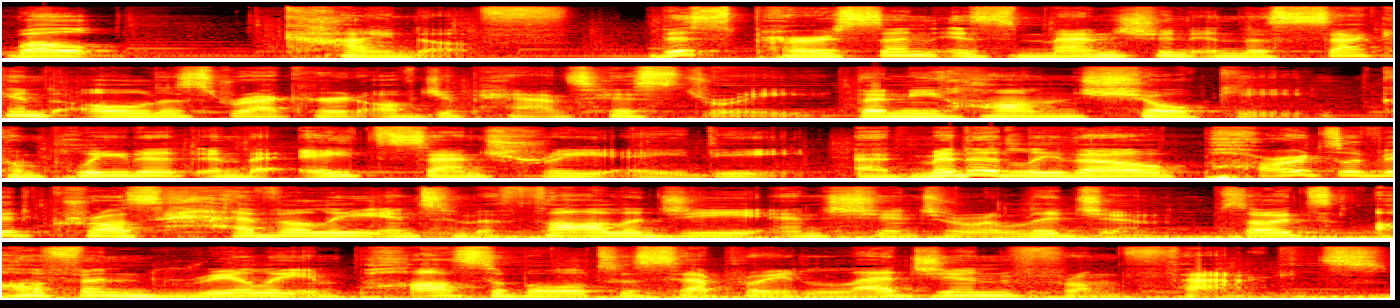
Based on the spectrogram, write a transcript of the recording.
Well, kind of. This person is mentioned in the second oldest record of Japan's history, the Nihon Shoki, completed in the 8th century AD. Admittedly though, parts of it cross heavily into mythology and Shinto religion, so it's often really impossible to separate legend from facts.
